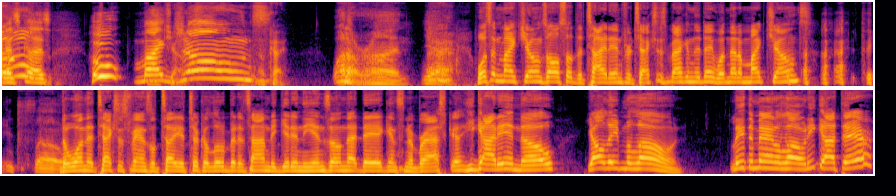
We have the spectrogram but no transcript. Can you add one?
Just because who? Mike Jones. Jones. Okay. What a run. Yeah. Wasn't Mike Jones also the tight end for Texas back in the day? Wasn't that a Mike Jones? I think so. the one that Texas fans will tell you took a little bit of time to get in the end zone that day against Nebraska? He got in, though. Y'all leave him alone. Leave the man alone. He got there.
